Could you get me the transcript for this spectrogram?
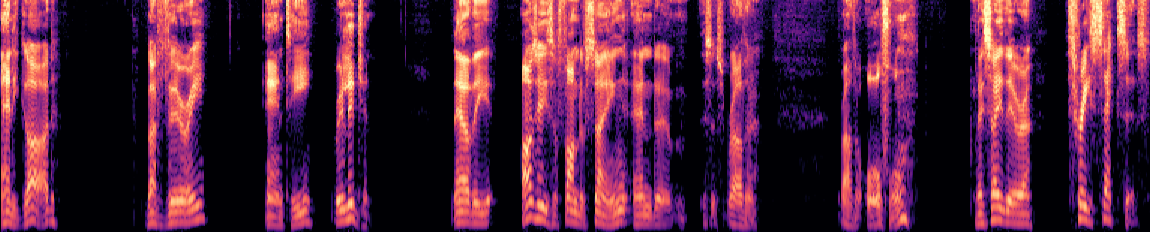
anti God, but very anti religion. Now, the Aussies are fond of saying, and um, this is rather, rather awful, they say there are three sexes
